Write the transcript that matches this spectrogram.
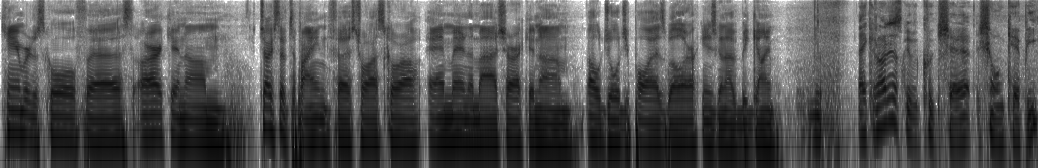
Canberra to score first. I reckon um, Joseph Tapine first try scorer and man of the match. I reckon um, old Georgie Pye as well. I reckon he's going to have a big game. Hey, can I just give a quick shout out to Sean Keppie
